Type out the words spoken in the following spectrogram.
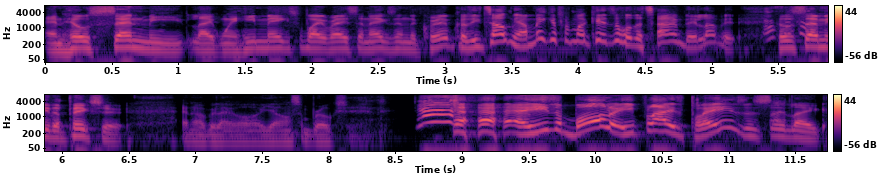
And he'll send me like when he makes white rice and eggs in the crib because he tells me I make it for my kids all the time. They love it. he'll send me the picture, and I'll be like, "Oh, y'all on some broke shit." he's a baller. He flies planes and shit. Like,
